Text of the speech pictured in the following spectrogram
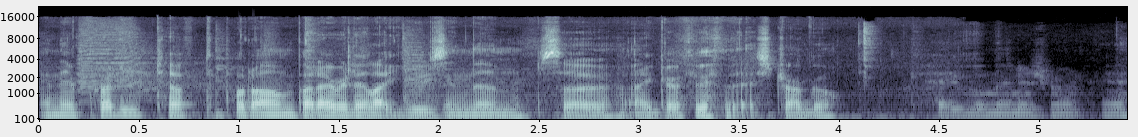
And they're pretty tough to put on, but I really like using them, so I go through that struggle. Cable management, yeah.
